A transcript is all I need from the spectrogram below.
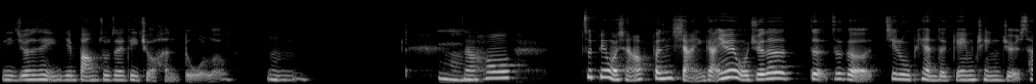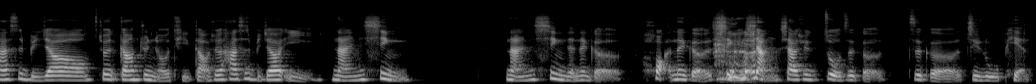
你就是已经帮助这个地球很多了。嗯嗯，然后。这边我想要分享一个，因为我觉得的这个纪录片的《Game Changers》它是比较，就刚刚俊牛提到，就是它是比较以男性男性的那个画那个形象下去做这个这个纪录片，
